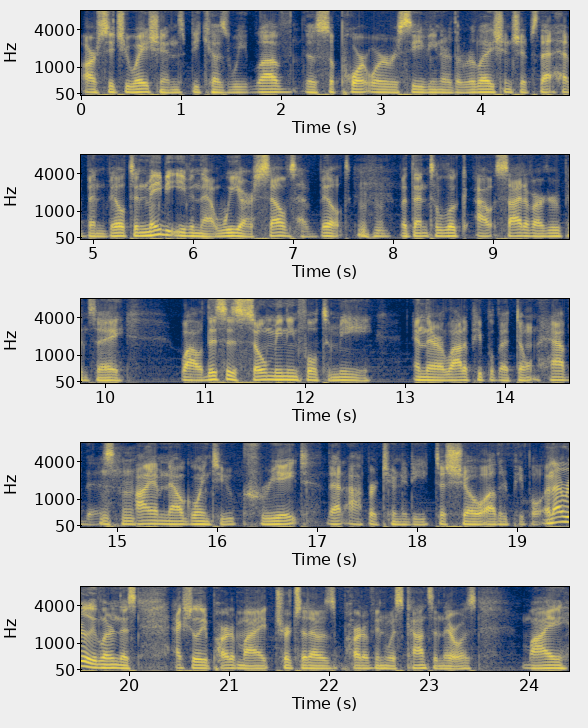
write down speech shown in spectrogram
our situations because we love the support we're receiving or the relationships that have been built and maybe even that we ourselves have built mm-hmm. but then to look outside of our group and say wow this is so meaningful to me and there are a lot of people that don't have this mm-hmm. i am now going to create that opportunity to show other people and i really learned this actually a part of my church that i was part of in wisconsin there was my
